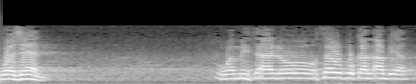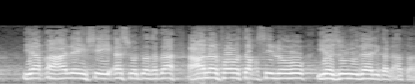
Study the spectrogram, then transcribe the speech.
وزال. ومثاله ثوبك الأبيض. يقع عليه شيء أسود وكذا على الفور تغسله يزول ذلك الأثر.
